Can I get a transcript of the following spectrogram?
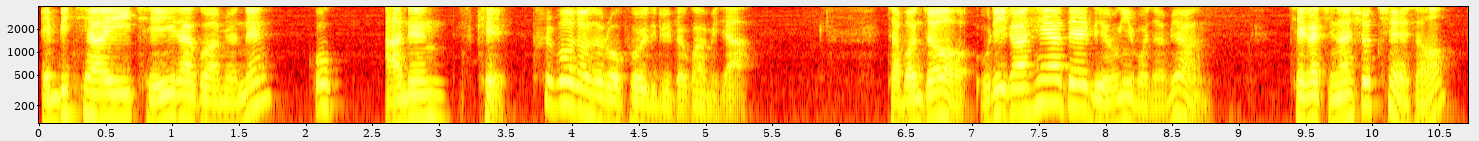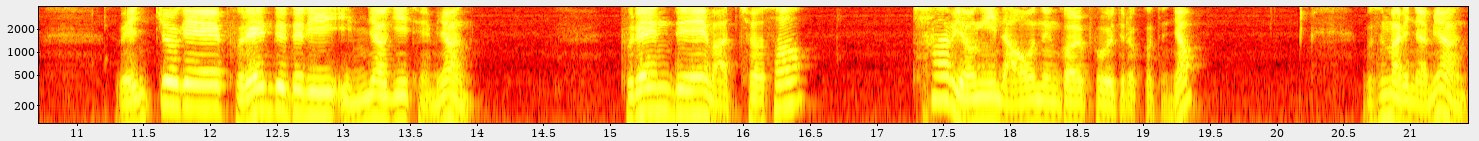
MBTI J라고 하면은 꼭 아는 스킬 풀 버전으로 보여드리려고 합니다. 자, 먼저 우리가 해야 될 내용이 뭐냐면 제가 지난 쇼츠에서 왼쪽에 브랜드들이 입력이 되면 브랜드에 맞춰서 차명이 나오는 걸 보여드렸거든요. 무슨 말이냐면,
